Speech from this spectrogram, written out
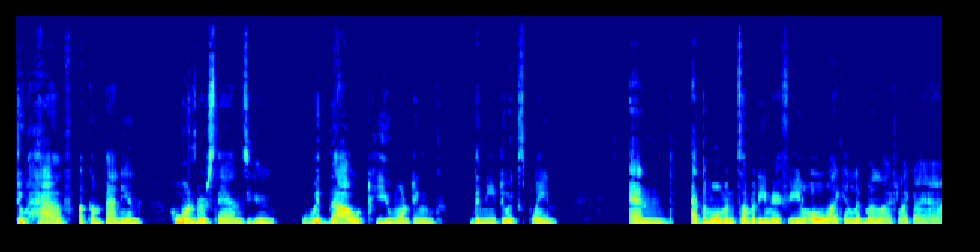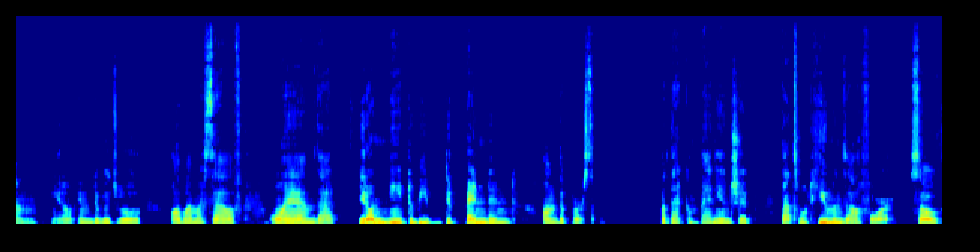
to have a companion who understands you without you wanting the need to explain. And at the moment, somebody may feel, oh, I can live my life like I am, you know, individual, all by myself, or I am that. You don't need to be dependent on the person. But that companionship, that's what humans are for. So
